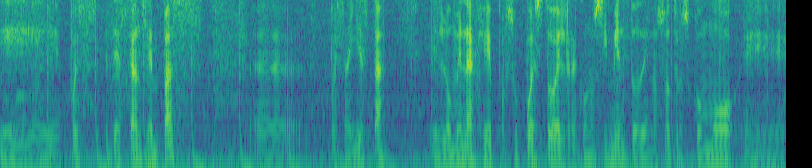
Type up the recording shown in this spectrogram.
eh, pues descanse en paz. Eh, pues ahí está el homenaje, por supuesto, el reconocimiento de nosotros como eh,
